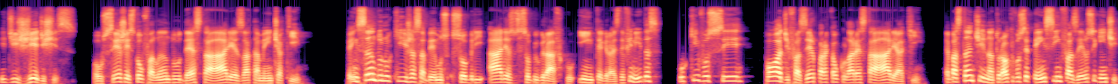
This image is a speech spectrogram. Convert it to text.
e de g de x. Ou seja, estou falando desta área exatamente aqui. Pensando no que já sabemos sobre áreas sobre o gráfico e integrais definidas, o que você pode fazer para calcular esta área aqui? É bastante natural que você pense em fazer o seguinte,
